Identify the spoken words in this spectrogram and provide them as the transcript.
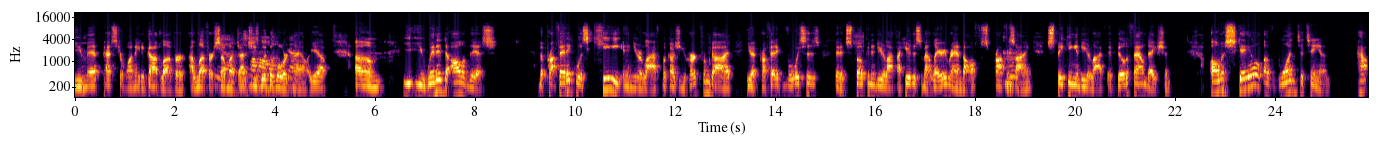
you mm-hmm. met Pastor Juanita. God love her. I love her so yeah, much. I, she's with the Lord yeah. now. Yeah. Um, you, you went into all of this. The prophetic was key in your life because you heard from God. You had prophetic voices that had spoken into your life. I hear this about Larry Randolph prophesying, mm-hmm. speaking into your life. It built a foundation. On a scale of one to 10, how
